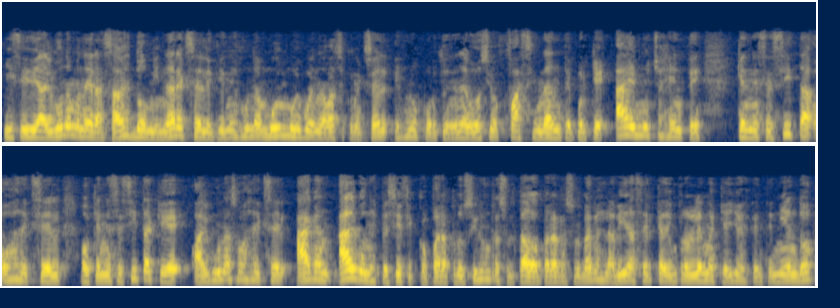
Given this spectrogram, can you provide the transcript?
Y si de alguna manera sabes dominar Excel y tienes una muy, muy buena base con Excel, es una oportunidad de negocio fascinante porque hay mucha gente que necesita hojas de Excel o que necesita que algunas hojas de Excel hagan algo en específico para producir un resultado, para resolverles la vida acerca de un problema que ellos estén teniendo,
